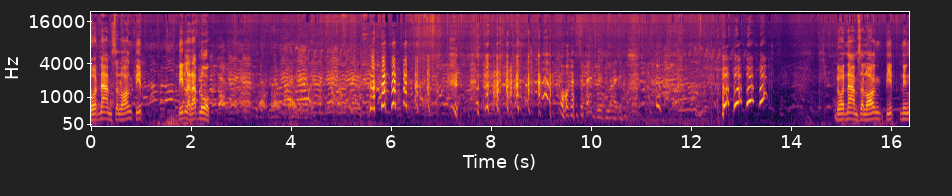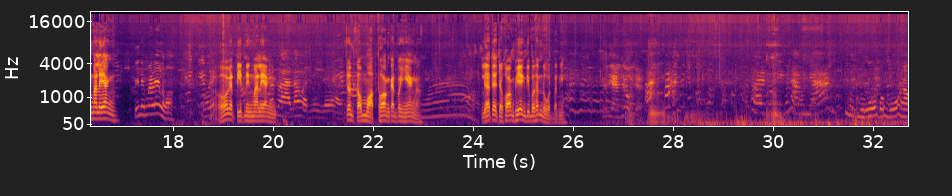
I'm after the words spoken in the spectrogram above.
โดดน้ำสลองติด ติดระดับโลก โอ้กันใช่ถึงไรโดดน้ำสลองติดหนึ่งแมลงทีหนึ่งมาแล้วเหรอโอ้ก็ติดหนึ่งแมลงว่าเราอันนี้แล้วจนเขาหมอบท้องกันไปแห้งแล้วเหลือแต่เจ้าของเพลงที่บ่ทันโดดบัดนี้หมู บอกหมูเฮา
